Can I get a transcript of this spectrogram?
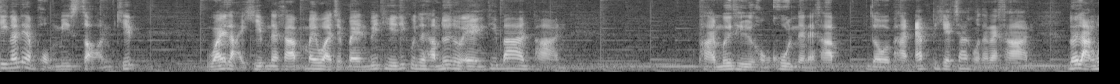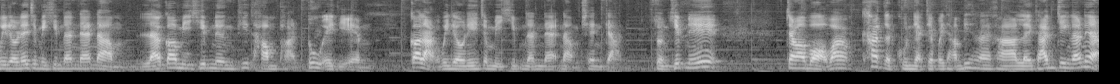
ริงๆแล้วเนี่ยผมมีสอนคลิป ไว้หลายคลิปนะครับ ไม่ว่าจะเป็นวิธีที่คุณจะทำด้วยตัวเองที่บ้านผ่าน ผ่านมือถือของคุณนะครับ โดยผ่านแอปพลิเคชันของธนาคาร โดยหลังวิดีโอนี้จะมีคลิปนั้นแนะนำแล้วก็มีคลิปหนึ่งที่ทำผ่านตู้ ATM ก็หลังวิดีโอนี้จะมีคลิปนั้นแนะนำเช่นกัน ส่วนคลิปนี้จะมาบอกว่าถ้าเกิดคุณอยากจะไปทำที่ธนาคารเลยครับจริงๆแล้วเนี่ย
